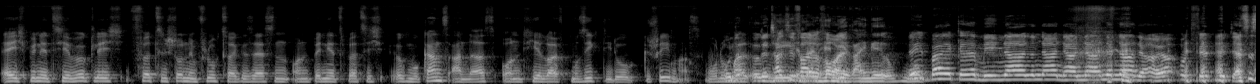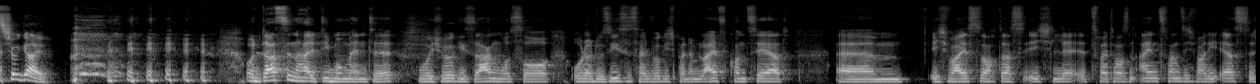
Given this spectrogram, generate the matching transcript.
ey, ich bin jetzt hier wirklich 14 Stunden im Flugzeug gesessen und bin jetzt plötzlich irgendwo ganz anders und hier läuft Musik, die du geschrieben hast, wo du und, mal irgendwie in dein Handy reingehst. Das ist schon geil. und das sind halt die Momente, wo ich wirklich sagen muss, so, oder du siehst es halt wirklich bei einem Live-Konzert. Ähm, ich weiß noch, dass ich 2021 war die erste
